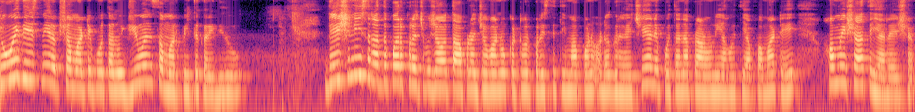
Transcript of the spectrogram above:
જેઓએ દેશની રક્ષા માટે પોતાનું જીવન સમર્પિત કરી દીધું. દેશની સરહદ પર ફરજ બજાવતા આપણા જવાનો કઠોર પરિસ્થિતિમાં પણ અડગ રહે છે અને પોતાના પ્રાણોની આહુતિ આપવા માટે હંમેશા તૈયાર રહે છે.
